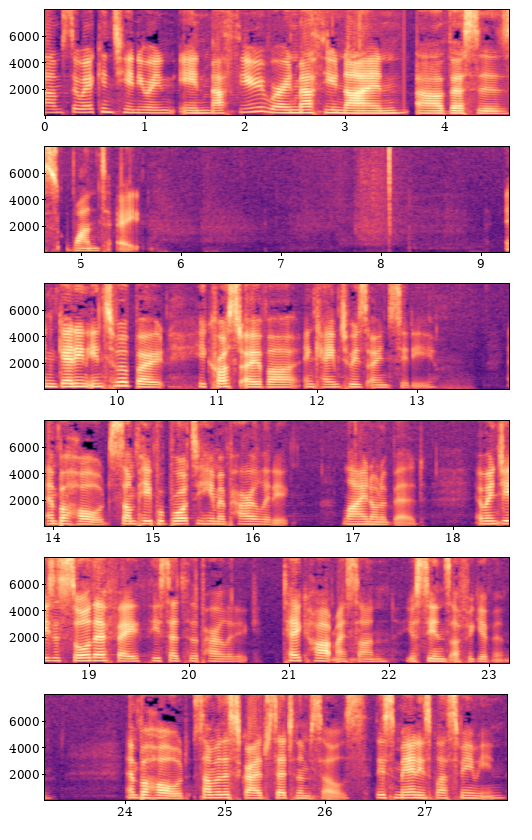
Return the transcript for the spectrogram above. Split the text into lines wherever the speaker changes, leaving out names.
Um, so we're continuing in Matthew. We're in Matthew 9, uh, verses 1 to 8. And getting into a boat, he crossed over and came to his own city. And behold, some people brought to him a paralytic lying on a bed. And when Jesus saw their faith, he said to the paralytic, Take heart, my son, your sins are forgiven. And behold, some of the scribes said to themselves, This man is blaspheming.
